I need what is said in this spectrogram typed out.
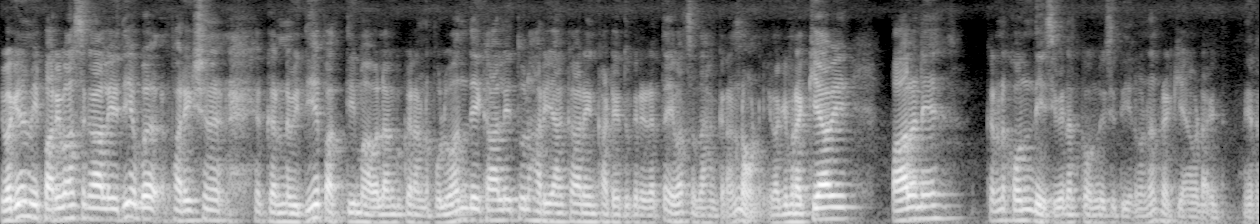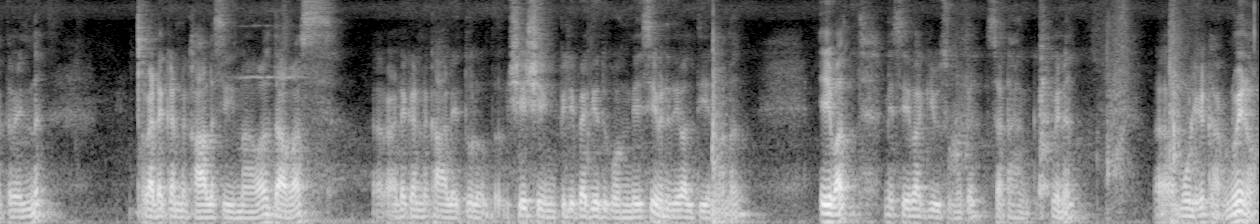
ඒ වගේම මේ පරිවාස කාලයේදී ඔබ පරීක්ෂණ කරන විදිහ පත්වීම අවලංගු කරන්න පුළුවන් දේ කාලය තුල හරියාකාරයෙන් කටයුතු කරේ නැත්නම් ඒවත් සඳහන් කරන්න ඕනේ. ඒ වගේම රැකියාවේ පාලනය කරන කොන්දේසි වෙනත් කොන්දේසි තියෙනවා නම් රැකියාවට නිරත වෙන්න වැඩ කරන කාල සීමාවල් දවස් වැඩ කරන කාලය තුල ඔබ විශේෂයෙන් පිළිපැදිය යුතු කොන්දේසි වෙන දේවල් තියෙනවා නම් ඒවත් මේ සේවා ගිවිසුමක සටහන් වෙන මූලික කරුණු වෙනවා.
